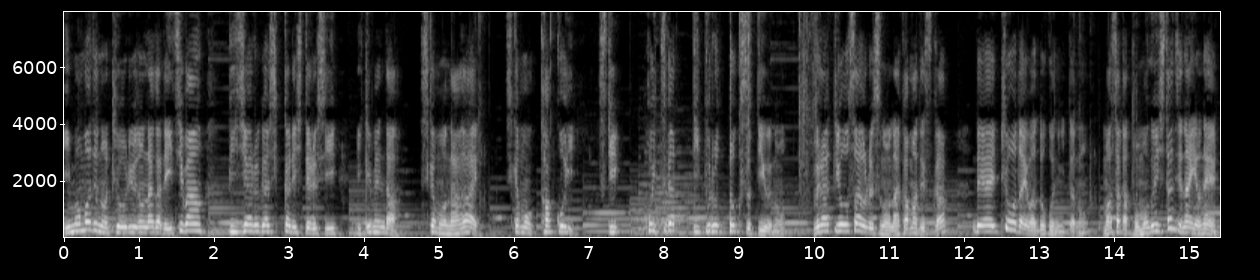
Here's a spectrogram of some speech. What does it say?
今までの恐竜の中で一番ビジュアルがしっかりしてるし、イケメンだ。しかも長い。しかもかっこいい。好き。こいつがディプロドクスっていうの？ブラキオサウルスの仲間ですか？で、兄弟はどこにいたの？まさか共食いしたんじゃないよね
